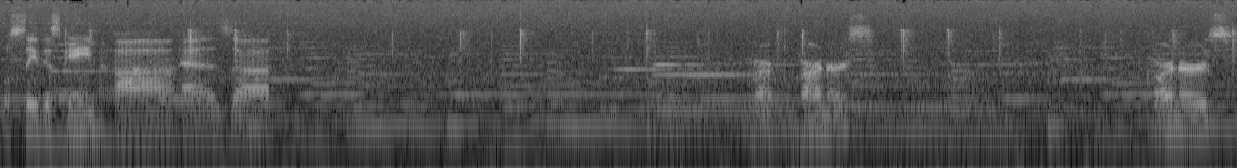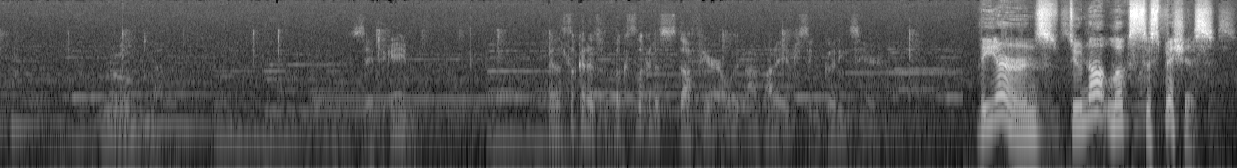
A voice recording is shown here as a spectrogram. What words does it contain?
We'll save this game uh, as uh, Varner's Varner's room. Save the game. Let's look at his let's look at his stuff here. Oh, we got a lot of interesting goodies here. The urns do not look suspicious.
